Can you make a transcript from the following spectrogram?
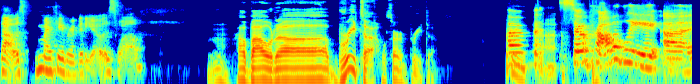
that was my favorite video as well Mm, How about uh, Brita? We'll start with Brita. Um, so probably uh,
